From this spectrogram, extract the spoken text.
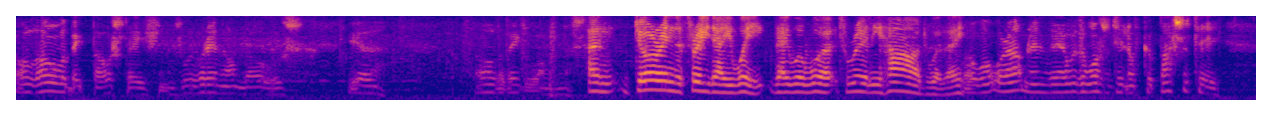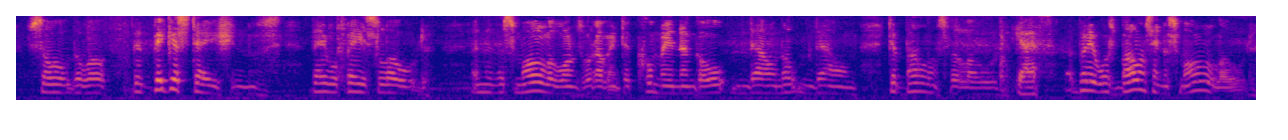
all, all the big power stations. We were in on those. Yeah, all the big ones. And during the three day week, they were worked really hard, were they? Well, what were happening there? was There wasn't enough capacity, so there were the bigger stations. They were base load, and then the smaller ones were having to come in and go up and down, up and down to balance the load. Yes. But it was balancing a smaller load.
